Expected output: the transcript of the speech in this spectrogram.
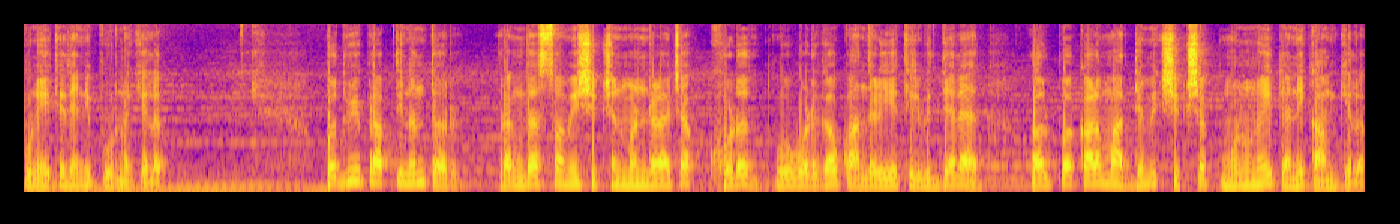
पुणे येथे त्यांनी पूर्ण केलं. पदवी प्राप्तीनंतर रंगदास स्वामी शिक्षण मंडळाच्या खोडद व वडगाव कांदळी येथील विद्यालयात अल्पकाळ माध्यमिक शिक्षक म्हणूनही त्यांनी काम केलं.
